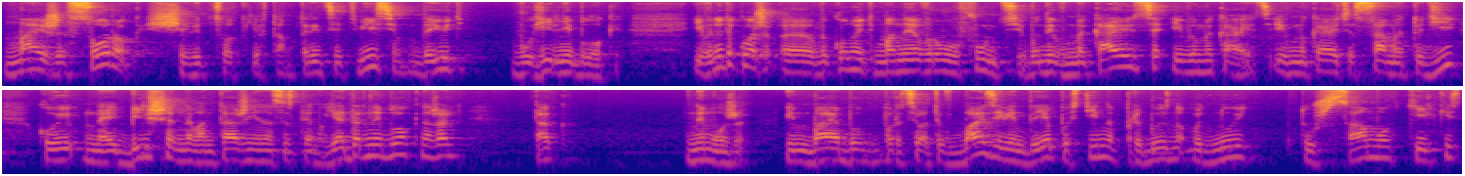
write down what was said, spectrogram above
майже 40 ще відсотків, там 38 дають вугільні блоки. І вони також е, виконують маневрову функцію. Вони вмикаються і вимикаються. І вмикаються саме тоді, коли найбільше навантаження на систему. Ядерний блок, на жаль, так не може. Він має працювати в базі, він дає постійно приблизно одну і ту ж саму кількість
